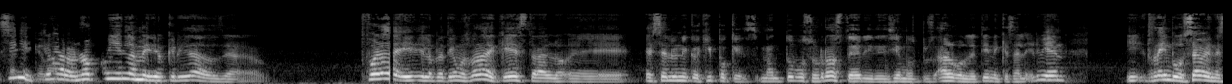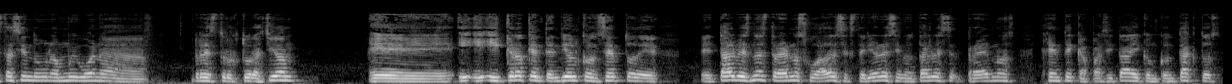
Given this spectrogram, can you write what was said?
sí, claro, no apoyen la mediocridad, o sea, fuera de, y lo platicamos, fuera de que Extra eh, es el único equipo que mantuvo su roster y decíamos, pues algo le tiene que salir bien. Y Rainbow Seven está haciendo una muy buena reestructuración. Eh, y, creo que entendió el concepto de eh, tal vez no es traernos jugadores exteriores, sino tal vez traernos gente capacitada y con contactos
